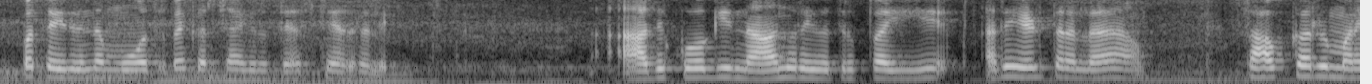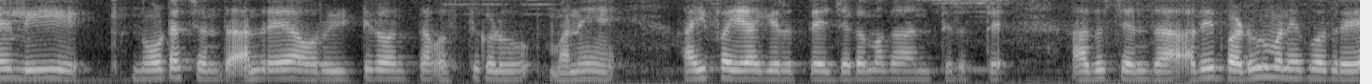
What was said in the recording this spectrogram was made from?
ಇಪ್ಪತ್ತೈದರಿಂದ ಮೂವತ್ತು ರೂಪಾಯಿ ಖರ್ಚಾಗಿರುತ್ತೆ ಅಷ್ಟೇ ಅದರಲ್ಲಿ. ಅದಕ್ಕೆ ಹೋಗಿ ನಾನ್ನೂರೈವತ್ತು ರೂಪಾಯಿ, ಅದೇ ಹೇಳ್ತಾರಲ್ಲ ಸಾಹುಕಾರರ ಮನೇಲಿ ನೋಟ ಚಂದ, ಅಂದರೆ ಅವರು ಇಟ್ಟಿರುವಂಥ ವಸ್ತುಗಳು, ಮನೆ ಹೈಫೈ ಆಗಿರುತ್ತೆ, ಜಗಮಗ ಅಂತಿರುತ್ತೆ, ಅದು ಚಂದ. ಅದೇ ಬಡವ್ರ ಮನೆಗೆ ಹೋದರೆ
